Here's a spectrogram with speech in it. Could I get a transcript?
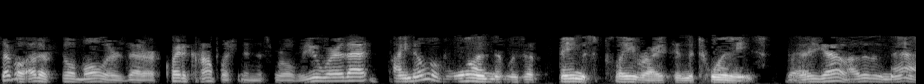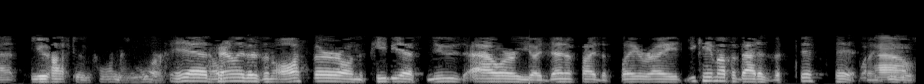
several other Phil Moellers that are quite accomplished in this world. Were you aware of that? I know of one that was a famous playwright in the 20s. There you go. Other than that, you have to inform me more. Yeah, apparently there's an author on the PBS News Hour. You identified the playwright. You came up about as the fifth hit on Wow.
